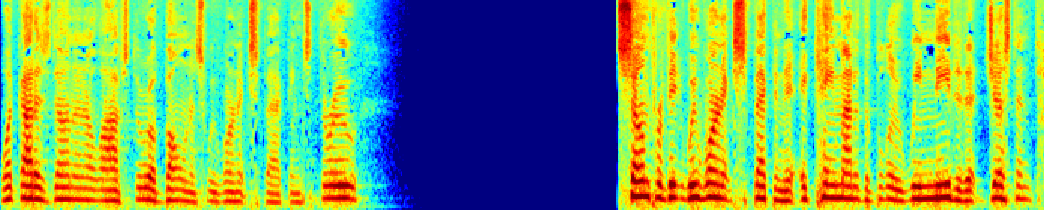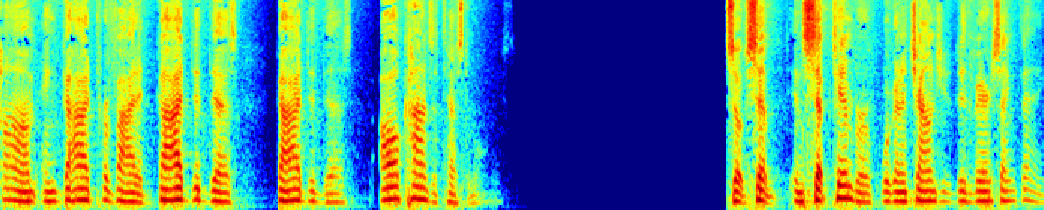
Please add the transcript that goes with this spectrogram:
What God has done in our lives through a bonus we weren't expecting, through some provision we weren't expecting it. It came out of the blue. We needed it just in time, and God provided. God did this. God did this. All kinds of testimonies. So in September, we're going to challenge you to do the very same thing.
